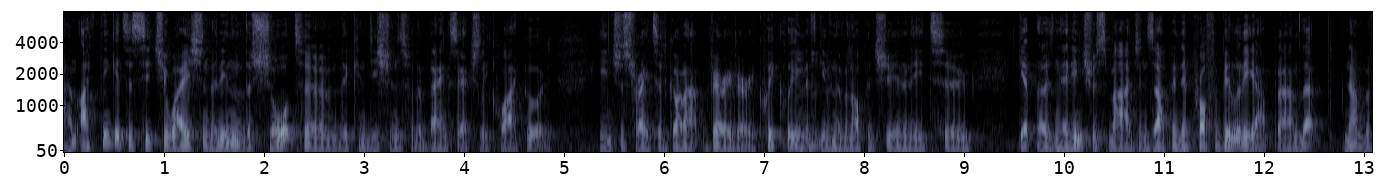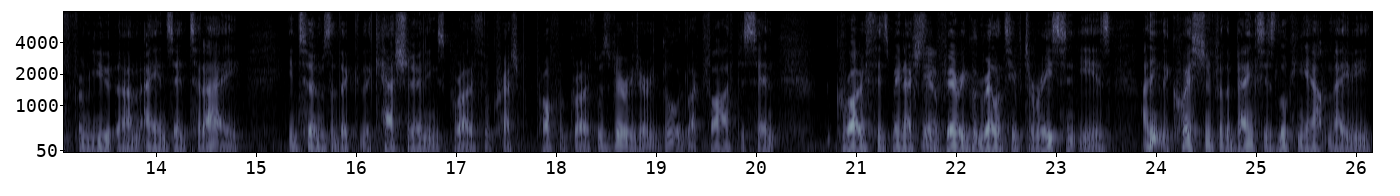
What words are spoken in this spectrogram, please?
Um, I think it's a situation that in the short term, the conditions for the banks are actually quite good. Interest rates have gone up very, very quickly, and it's given them an opportunity to get those net interest margins up and their profitability up. Um, that number from you, um, ANZ today, in terms of the, the cash earnings growth or cash profit growth, was very, very good. Like 5% growth has been actually Yeah. very good relative to recent years. I think the question for the banks is looking out maybe,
